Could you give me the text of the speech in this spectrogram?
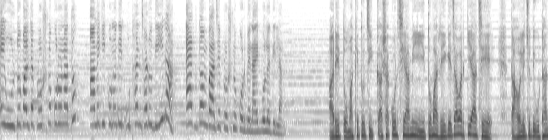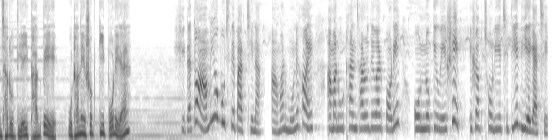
এই উল্টো পাল্টা প্রশ্ন করো না তো। আমি কি কোনোদিন উঠান ঝাড়ু দিই না? একদম বাজে প্রশ্ন করবে নাই বলে দিলাম। আরে তোমাকে তো জিজ্ঞাসা করছি আমি তোমার রেগে যাওয়ার কি আছে? তাহলে যদি উঠান ঝাড়ু দিয়েই থাকবে উঠানে এসব কি পড়ে অ্যাঁ? সেটা তো আমিও বুঝতে পারছি না। আমার মনে হয় আমার উঠান ঝাড়ু দেওয়ার পরে অন্য কেউ এসে এসব ছড়িয়ে ছিটিয়ে দিয়ে গেছে।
